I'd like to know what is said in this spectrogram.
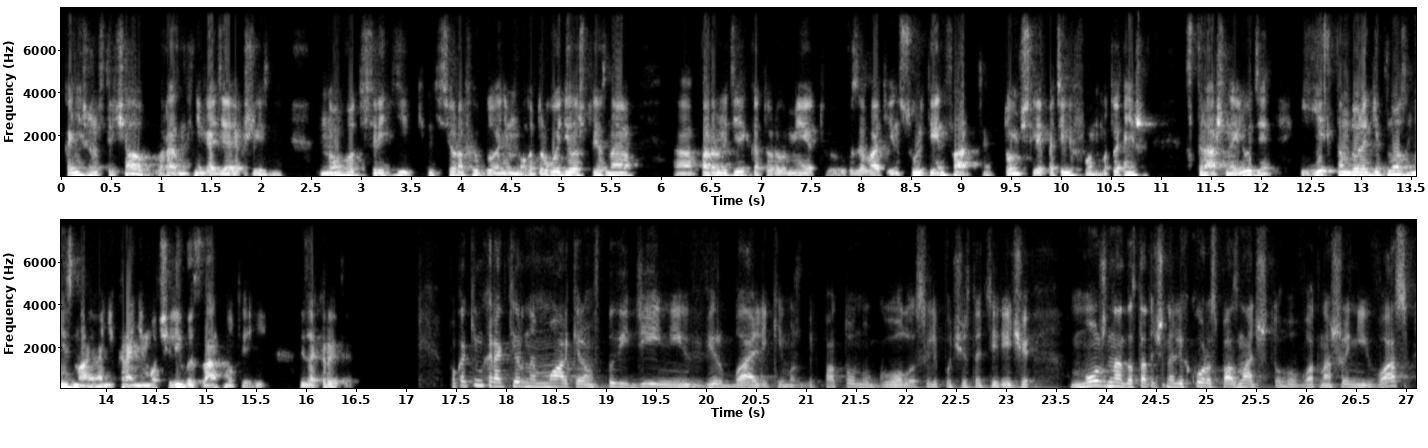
конечно же, встречал разных негодяев в жизни, но вот среди гипнотизеров их было немного. Другое дело, что я знаю пару людей, которые умеют вызывать инсульты и инфаркты, в том числе по телефону. Вот это, конечно, страшные люди. Есть там доля гипноза, не знаю. Они крайне молчаливы, замкнуты и, и закрыты. По каким характерным маркерам в поведении, в вербалике, может быть, по тону голоса или по частоте речи можно достаточно легко распознать, что в отношении вас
